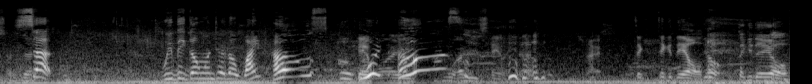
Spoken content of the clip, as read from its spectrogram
said that. Sup? We be going to the White House. Okay, White why, House. why are you saying like that? Alright, take, take a day off. Yo, take a day off.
